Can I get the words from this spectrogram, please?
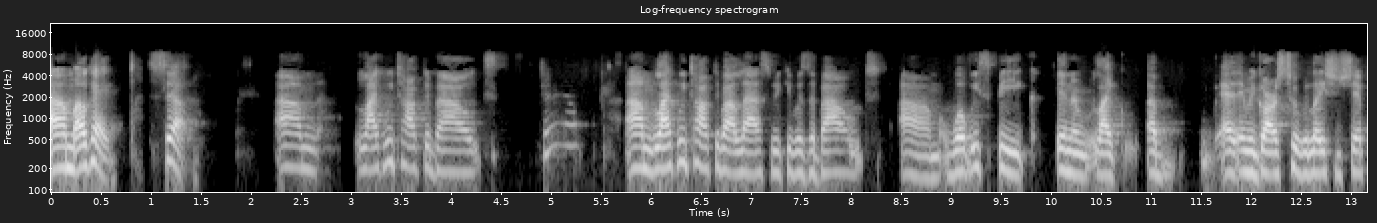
Um, okay. So, um, like we talked about, um, like we talked about last week, it was about um, what we speak in a like a, in regards to a relationship.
